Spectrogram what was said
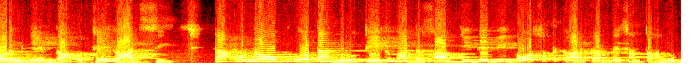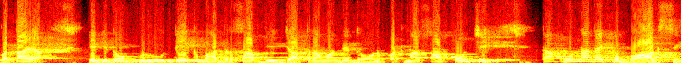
ਔਰੰਗਜ਼ੇਬ ਦਾ ਉੱਥੇ ਰਾਜ ਸੀ। ਤਾਂ ਉਹਨਾਂ ਉਹ ਉਹ ਤਾਂ ਗੁਰੂ ਤੇਗ ਬਹਾਦਰ ਸਾਹਿਬ ਜੀ ਦੇ ਵੀ ਬਹੁਤ ਸਤਿਕਾਰ ਕਰਦੇ ਸਨ, ਤੁਹਾਨੂੰ ਪਤਾ ਆ ਕਿ ਜਦੋਂ ਗੁਰੂ ਤੇਗ ਬਹਾਦਰ ਸਾਹਿਬ ਜੀ ਯਾਤਰਾਵਾਂ ਦੇ ਦੌਰਾਨ ਪਟਨਾ ਸਾਹਿਬ ਪਹੁੰਚੇ, ਤਾਂ ਉਹਨਾਂ ਦਾ ਇੱਕ ਬਾਗ ਸੀ,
